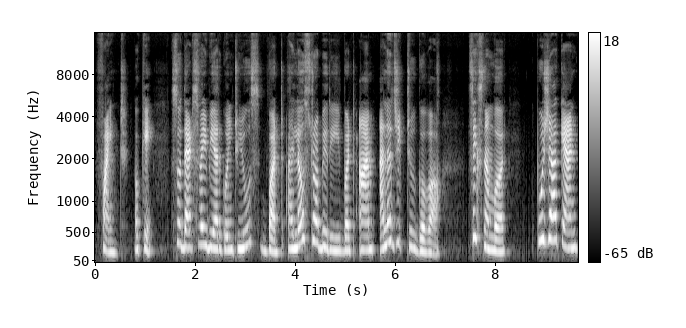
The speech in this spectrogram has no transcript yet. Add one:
find. Okay. So that's why we are going to use but. I love strawberry but I'm allergic to guava. Sixth number. Pooja can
